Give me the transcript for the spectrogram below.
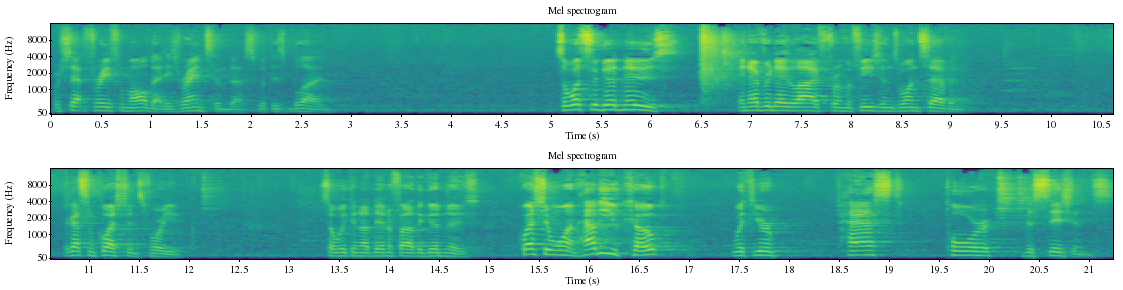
We're set free from all that. He's ransomed us with His blood. So, what's the good news in everyday life from Ephesians 1 7. I got some questions for you so we can identify the good news. Question one How do you cope with your past poor decisions?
